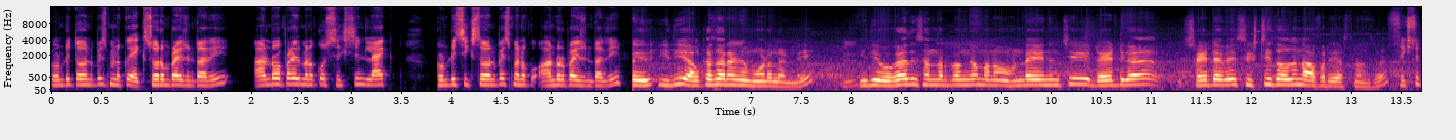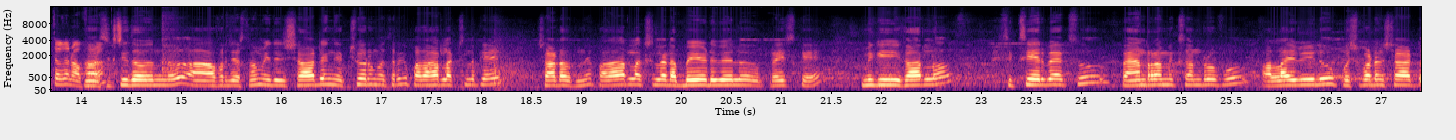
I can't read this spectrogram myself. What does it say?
twenty thousand rupees మనకు ఎక్స్షోరూమ్ ప్రైస్ ఉంటుంది. ఆన్ రోడ్ ప్రైస్ మనకు sixteen lakh twenty six thousand rupees మనకు ఆన్ రోడ్ ప్రైస్ ఉంటుంది. ఇది- అల్కజార్ అనే మోడల్ అండి. ఇది ఉగాది సందర్భంగా మనం హుండై నుంచి డైరెక్ట్గా straight away sixty thousand offer చేస్తున్నాం sir. Sixty thousand offer? Sixty thousand offer చేస్తున్నాం. ఇది స్టార్టింగ్ ఎక్స్షోరూమ్ వచ్చరికి పదహారు లక్షలకే స్టార్ట్ అవుతుంది. పదహారు లక్షల డెబ్బై ఏడు వేలు ప్రైస్కే మీకు ఈ కార్లో six air bags panoramic sun roof alloy wheel push button start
